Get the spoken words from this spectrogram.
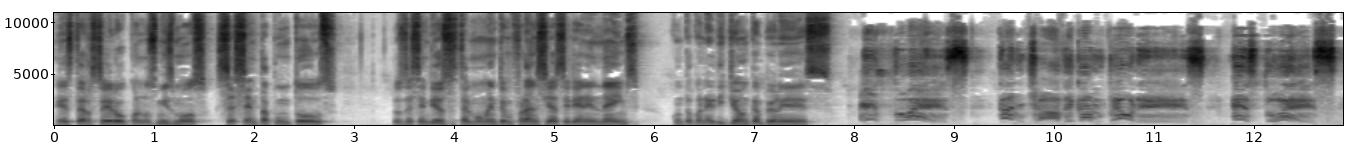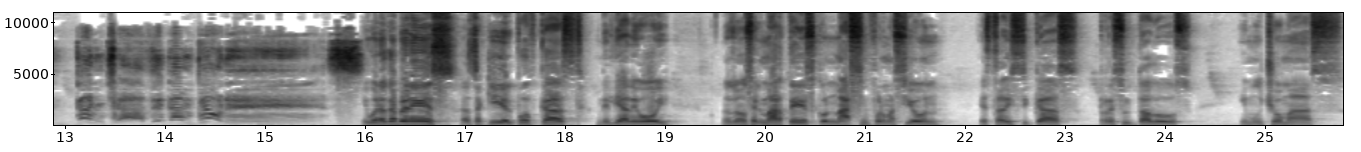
es tercero con los mismos 60 puntos. Los descendidos hasta el momento en Francia serían el Names junto con el Dijon campeones. Esto es Cancha de Campeones. Esto es Cancha de Campeones. Y bueno, campeones, hasta aquí el podcast del día de hoy. Nos vemos el martes con más información, estadísticas, resultados y mucho más.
